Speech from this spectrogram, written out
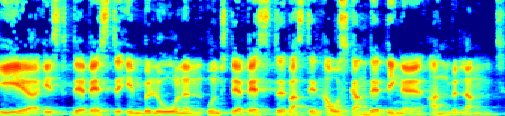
Er ist der Beste im Belohnen und der Beste, was den Ausgang der Dinge anbelangt.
